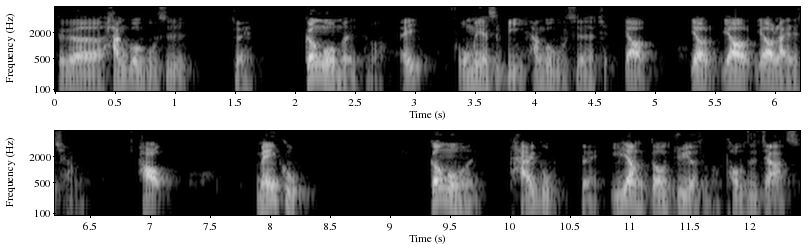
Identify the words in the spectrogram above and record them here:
这个韩国股市对跟我们什么哎，我们也是比韩国股市要要要要来的强。好，美股跟我们台股对一样，都具有什么投资价值。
